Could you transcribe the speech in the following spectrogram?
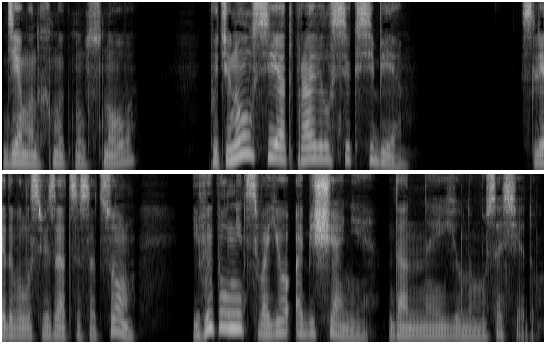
Демон хмыкнул снова, потянулся и отправился к себе. Следовало связаться с отцом и выполнить свое обещание, данное юному соседу.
